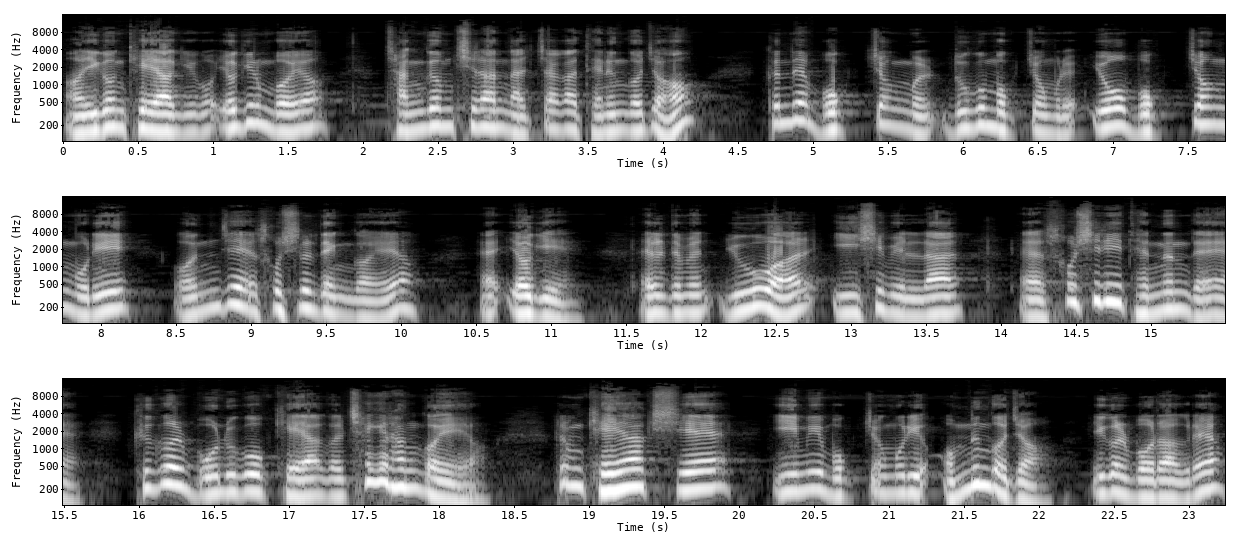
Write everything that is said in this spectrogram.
어, 이건 계약이고 여기는 뭐예요? 잔금 칠한 날짜가 되는 거죠. 근데 목적물, 누구 목적물이요? 요 목적물이 언제 소실된 거예요? 예, 여기. 예를 들면 6월 20일 날 예, 소실이 됐는데 그걸 모르고 계약을 체결한 거예요. 그럼 계약 시에 이미 목적물이 없는 거죠. 이걸 뭐라 그래요?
